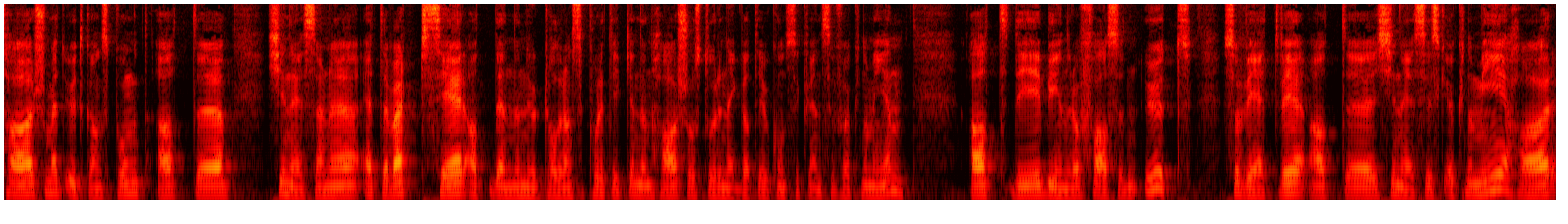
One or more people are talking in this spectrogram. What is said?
tar som et utgangspunkt at eh, kineserne etter hvert ser at denne nulltoleransepolitikken den har så store negative konsekvenser for økonomien at de begynner å fase den ut, så vet vi at eh, kinesisk økonomi har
